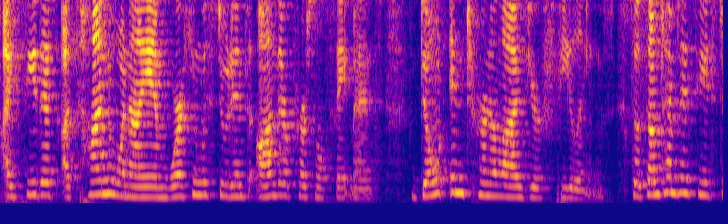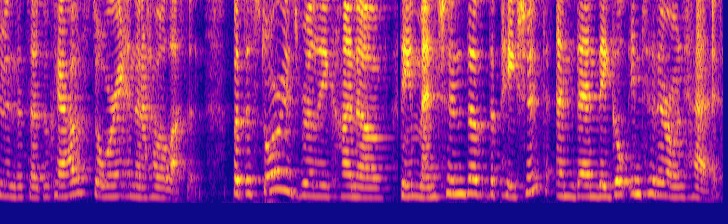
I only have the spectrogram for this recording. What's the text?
I see this a ton when I am working with students on their personal statements. Don't internalize your feelings. So sometimes I see a student that says, okay, I have a story and then I have a lesson. But the story is really kind of, they mention the, the patient and then they go into their own head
